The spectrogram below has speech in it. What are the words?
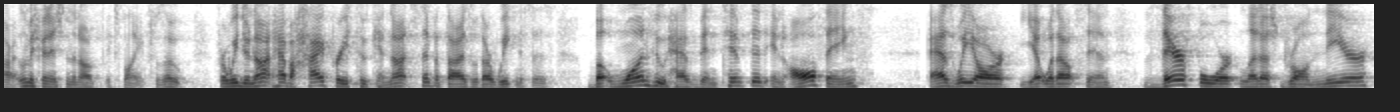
all right, let me finish and then I'll explain. So, for we do not have a high priest who cannot sympathize with our weaknesses, but one who has been tempted in all things as we are, yet without sin. Therefore, let us draw near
